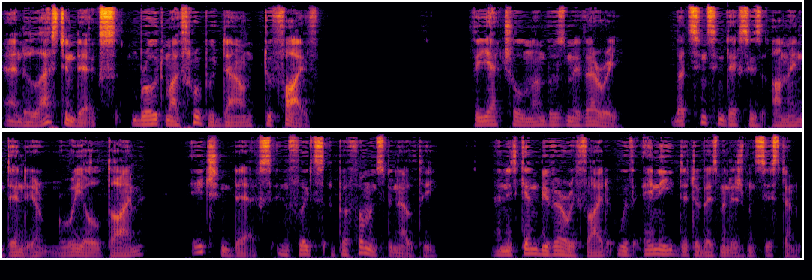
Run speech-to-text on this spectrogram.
And the last index brought my throughput down to 5. The actual numbers may vary, but since indexes are maintained in real time, each index inflicts a performance penalty and it can be verified with any database management system.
